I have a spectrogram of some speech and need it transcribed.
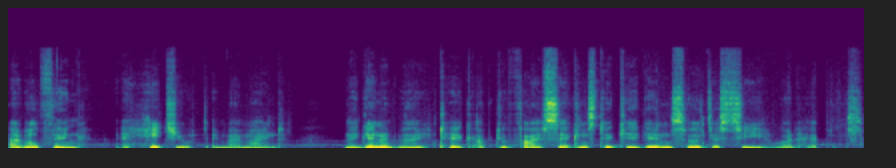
I will think I hate you in my mind. And again, it will take up to five seconds to kick in, so just see what happens.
